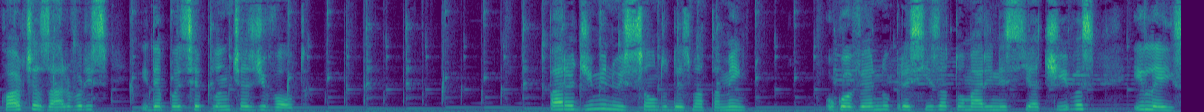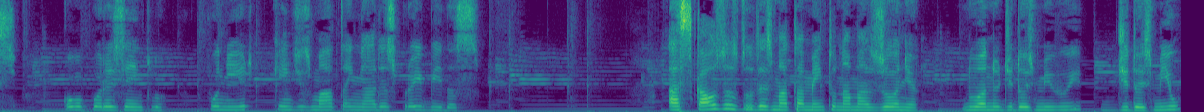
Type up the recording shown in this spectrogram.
corte as árvores e depois replante-as de volta. Para a diminuição do desmatamento, o governo precisa tomar iniciativas e leis, como, por exemplo, punir quem desmata em áreas proibidas. As causas do desmatamento na Amazônia no ano de 2000, de 2000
